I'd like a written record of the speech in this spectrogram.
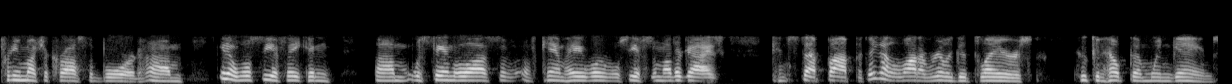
pretty much across the board. Um, you know, we'll see if they can um, withstand the loss of, of Cam Heyward. We'll see if some other guys can step up, but they got a lot of really good players who can help them win games.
